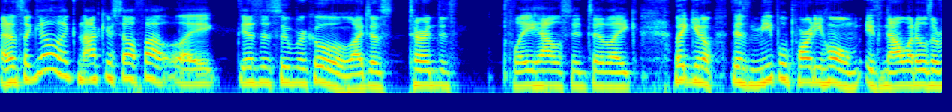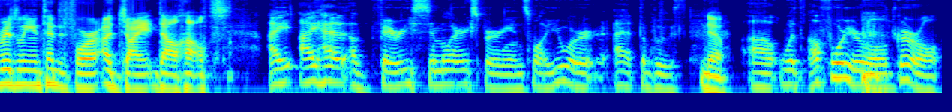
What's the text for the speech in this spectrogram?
And it's like, yo, like knock yourself out. Like this is super cool. I just turned this playhouse into like like you know this meeple party home is now what it was originally intended for a giant dollhouse I, I had a very similar experience while you were at the booth yeah uh, with a four year old girl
